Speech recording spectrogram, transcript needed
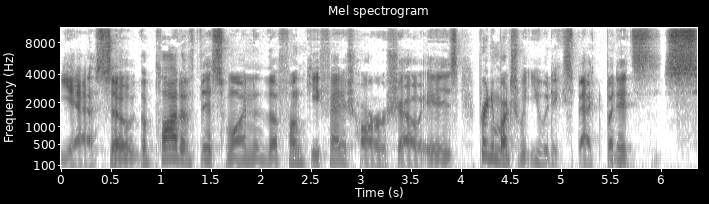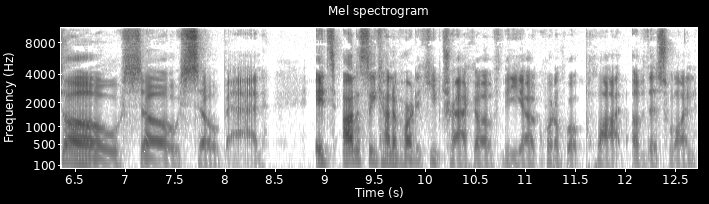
Yeah, so the plot of this one, the Funky Fetish Horror Show, is pretty much what you would expect, but it's so, so, so bad. It's honestly kind of hard to keep track of the uh, quote unquote plot of this one.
